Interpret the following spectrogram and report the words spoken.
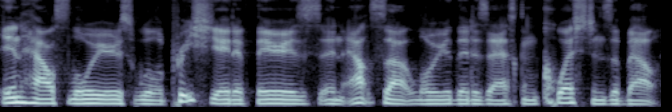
in-house lawyers will appreciate if there is an outside lawyer that is asking questions about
